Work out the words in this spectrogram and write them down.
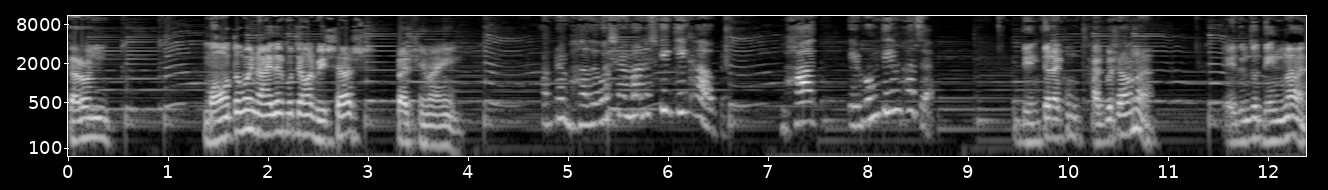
কারণ মমতাময় নারীদের প্রতি আমার বিশ্বাস প্রায় সীমাহীন। আপনার ভালোবাসার মানুষকে কি খাওয়াবে ভাত এবং ডিম ভাজা। দিনকার এখন থাকবে সারা না? এই দিন তো দিন নয়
